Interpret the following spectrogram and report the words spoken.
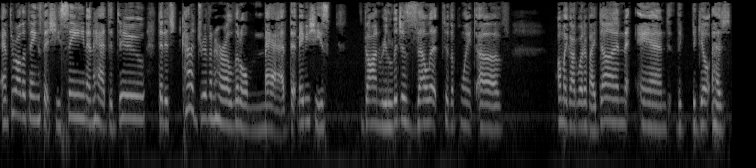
and through all the things that she's seen and had to do, that it's kind of driven her a little mad, that maybe she's gone religious zealot to the point of, oh my god, what have I done? And the, the guilt has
